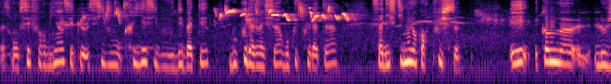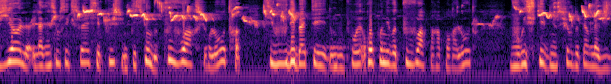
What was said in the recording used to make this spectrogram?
parce qu'on sait fort bien, c'est que si vous criez, si vous vous débattez, beaucoup d'agresseurs, beaucoup de prédateurs, ça les stimule encore plus. Et comme euh, le viol, l'agression sexuelle, c'est plus une question de pouvoir sur l'autre, si vous vous débattez, donc vous reprenez votre pouvoir par rapport à l'autre, vous risquez bien sûr de perdre la vie.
